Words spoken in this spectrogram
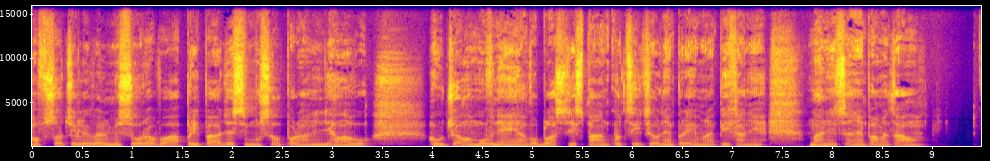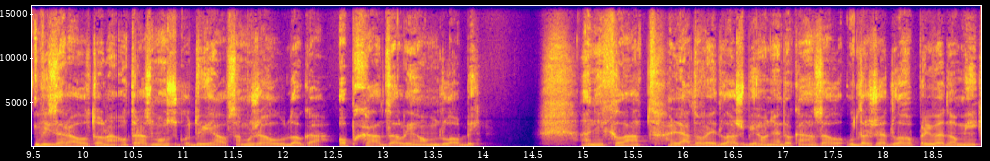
ho vsotili veľmi surovo a pri páde si musel porániť hlavu. Húčalo mu v nej a v oblasti spánku cítil nepríjemné pýchanie. Na nič sa nepamätal. Vyzeralo to na otraz mozgu, dvíhal sa mu žalúdok a obchádzali ho mdloby. Ani chlad ľadovej dlažby ho nedokázal udržať dlho pri vedomí.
